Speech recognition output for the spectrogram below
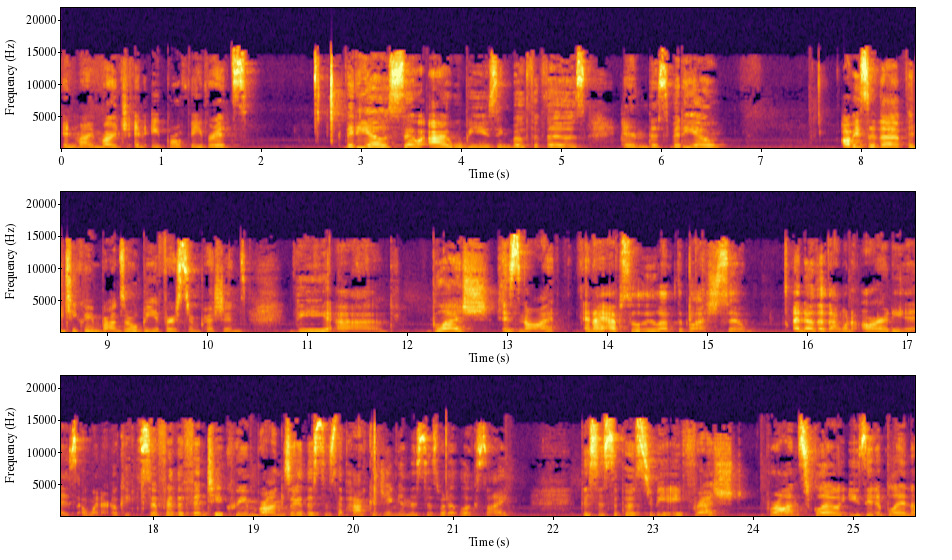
in my March and April favorites videos. So I will be using both of those in this video. Obviously the Fenty cream bronzer will be a first impressions. The uh, blush is not, and I absolutely love the blush. So I know that that one already is a winner. Okay, so for the Fenty cream bronzer, this is the packaging and this is what it looks like. This is supposed to be a fresh bronze glow, easy to blend,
